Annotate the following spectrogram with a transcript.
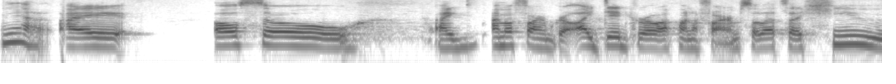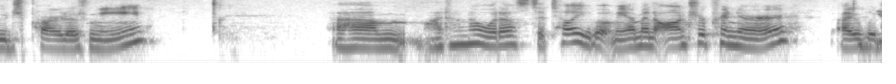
yeah, I also I, I'm a farm girl. I did grow up on a farm, so that's a huge part of me. Um, I don't know what else to tell you about me. I'm an entrepreneur. I would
